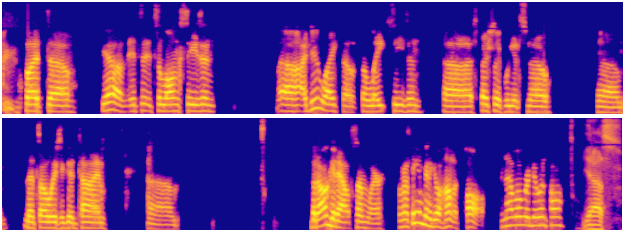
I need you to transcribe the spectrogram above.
but uh, yeah, it's it's a long season. Uh, I do like the the late season, uh, especially if we get snow. Um, that's always a good time. Um, but I'll get out somewhere. I think I'm going to go hunt with Paul. Isn't that what we're doing, Paul? Yes.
